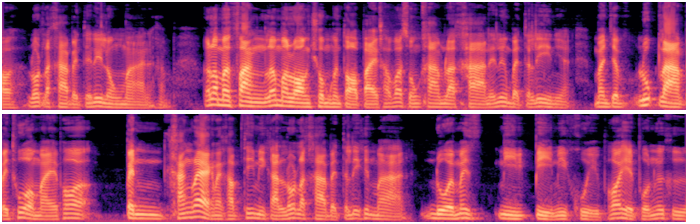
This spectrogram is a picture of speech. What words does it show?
L ลดราคาแบตเตอรี่ลงมานะครับ ก็เรามาฟังแล้วมาลองชมกันต่อไปครับว่าสงครามราคาในเรื่องแบตเตอรี่เนี่ยมันจะลุกลามไปทั่วไหม เพราะาเป็นครั้งแรกนะครับที่มีการลดราคาแบตเตอรี่ขึ้นมา โดยไม่มีปีมีคุย เพราะเหตุผลก็คือ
